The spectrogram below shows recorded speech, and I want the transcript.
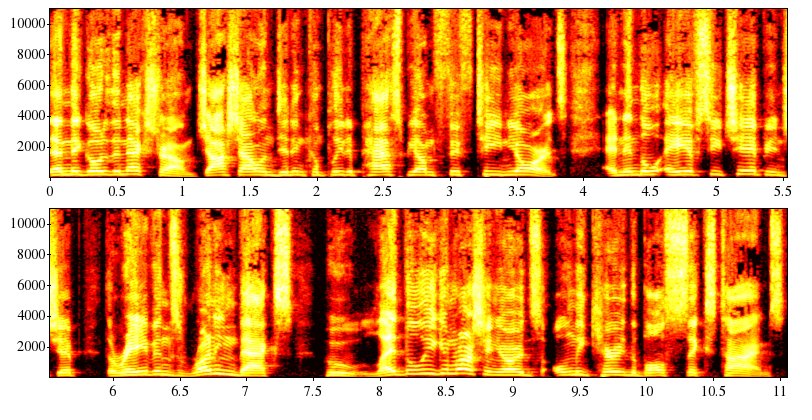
Then they go to the next round. Josh Allen didn't complete a pass beyond 15 yards. And in the AFC Championship, the Ravens running backs who led the league in rushing yards, only carried the ball six times.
